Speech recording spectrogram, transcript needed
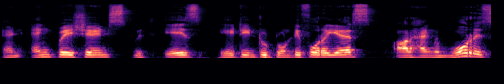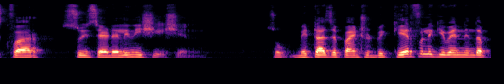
and young patients with age 18 to 24 years are having more risk for suicidal initiation. So, mirtazapine should be carefully given in the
